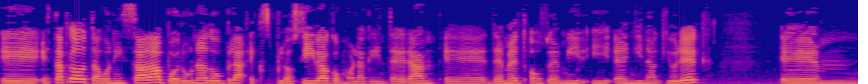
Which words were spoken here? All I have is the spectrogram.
eh, está protagonizada por una dupla explosiva como la que integran Demet Ozdemir y Engin Akyurek. Em,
